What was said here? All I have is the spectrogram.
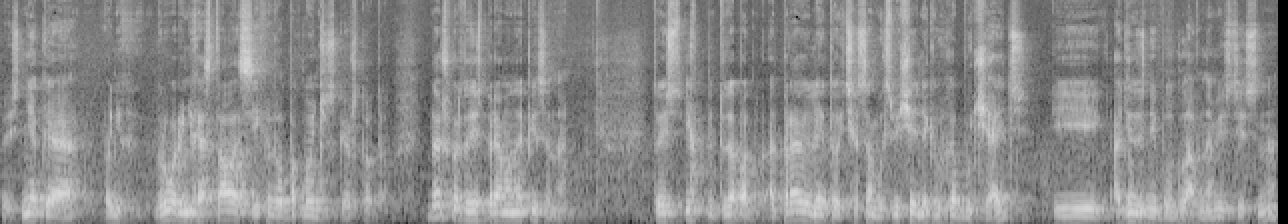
То есть некая, у них, грубо говоря, у них осталось их поклонческое что-то. Дальше про это здесь прямо написано. То есть их туда отправили, этих самых священников их обучать, и один из них был главным, естественно.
